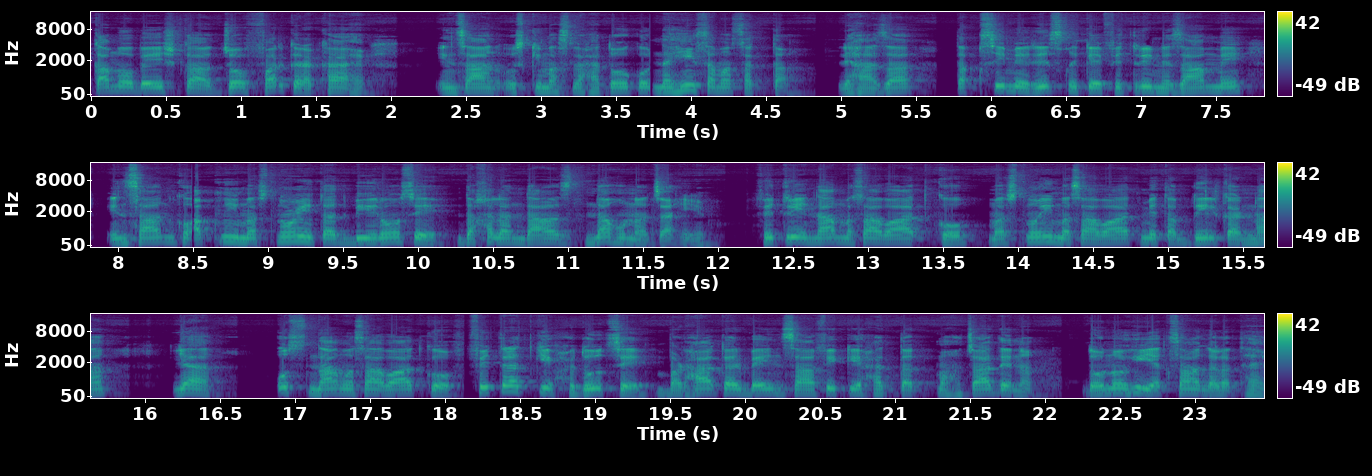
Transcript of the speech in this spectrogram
کم و بیش کا جو فرق رکھا ہے، انسان اس کی مصلحتوں کو نہیں سمجھ سکتا۔ لہٰذا تقسیم رزق کے فطری نظام میں انسان کو اپنی مصنوعی تدبیروں سے دخل انداز نہ ہونا چاہیے۔ فطری نامساوات کو مصنوعی مساوات میں تبدیل کرنا یا اس نامساوات کو فطرت کی حدود سے بڑھا کر بے انصافی کی حد تک پہنچا دینا دونوں ہی یکساں غلط ہیں۔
